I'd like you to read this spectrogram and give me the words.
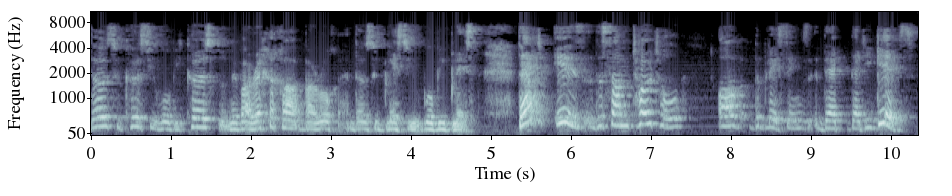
those who curse you will be cursed, baruch, and those who bless you will be blessed. That is the sum total of the blessings that, that he gives.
